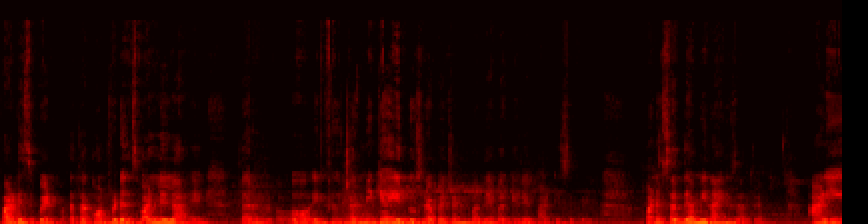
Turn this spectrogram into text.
participate आता कॉन्फिडन्स वाढलेला आहे. तर इन फ्युचर मी घेईन दुसऱ्या पेजंटमध्ये वगैरे पार्टिसिपेट पण सध्या मी नाही जाते. आणि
